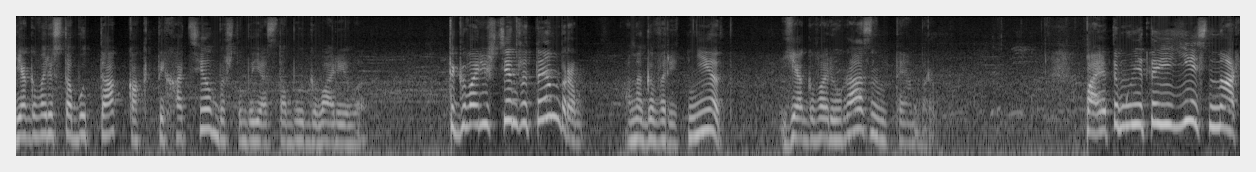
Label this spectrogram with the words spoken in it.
Я говорю с тобой так, как ты хотел бы, чтобы я с тобой говорила. Ты говоришь тем же тембром? Она говорит, нет, я говорю разным тембром. Поэтому это и есть наш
